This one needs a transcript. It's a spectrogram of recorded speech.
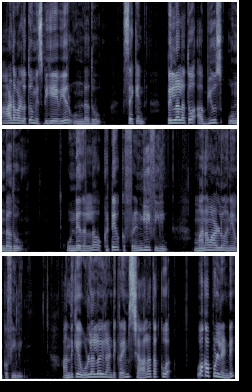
ఆడవాళ్ళతో మిస్బిహేవియర్ ఉండదు. సెకండ్. పిల్లలతో అబ్యూస్ ఉండదు. ఉండేదల్లా ఒక్కటే ఒక ఫ్రెండ్లీ ఫీలింగ్. మనవాళ్ళు అనే ఒక ఫీలింగ్. అందుకే ఊళ్ళల్లో ఇలాంటి క్రైమ్స్ చాలా తక్కువ. ఒకప్పుడులేండి.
